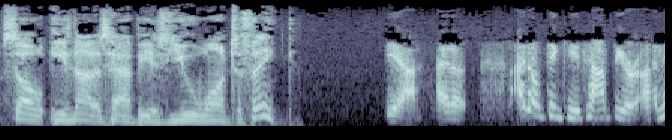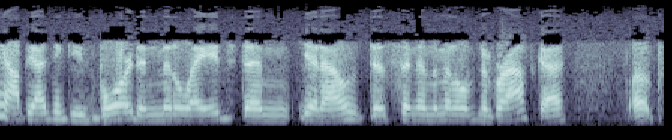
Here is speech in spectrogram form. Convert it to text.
So he's not as happy as you want to think. Yeah, I don't. I don't think he's happy or unhappy. I think he's bored and middle aged, and you know, just sitting in the middle of Nebraska. Oops,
